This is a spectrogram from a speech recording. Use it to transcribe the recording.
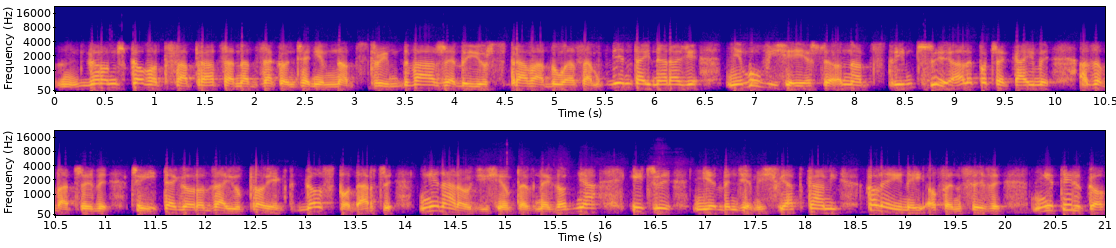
Gorączkowo trwa praca nad zakończeniem Nord Stream 2, żeby już sprawa była zamknięta i na razie nie mówi się jeszcze o Nord Stream 3, ale poczekajmy, a zobaczymy, czy i tego rodzaju projekt gospodarczy nie narodzi się pewnego dnia i czy nie będziemy świadkami kolejnej ofensywy nie tylko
